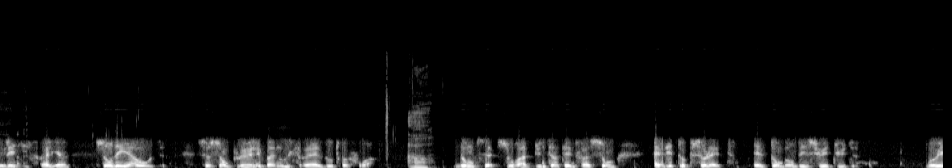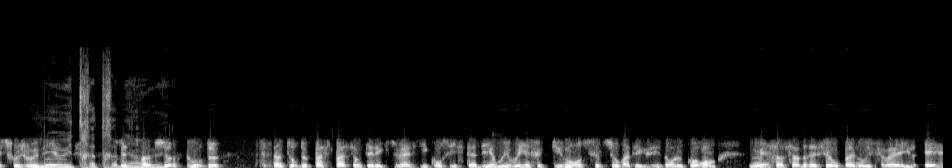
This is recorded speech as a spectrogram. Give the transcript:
les Israéliens sont des Yaouds. Ce sont plus les Banu Israël d'autrefois. Ah. Donc cette sourate, d'une certaine façon, elle est obsolète. Elle tombe en désuétude. Vous voyez ce que je veux dire Oui, très très bien. C'est un, tour de, un tour de passe-passe intellectuel qui consiste à dire oui, oui, effectivement, cette sourate existe dans le Coran, mais ça s'adressait aux Banu Israël, et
